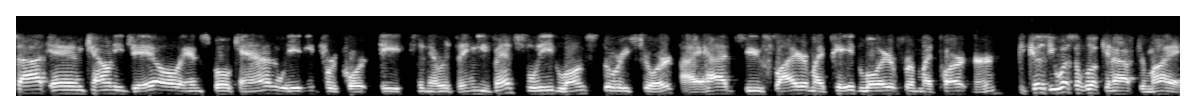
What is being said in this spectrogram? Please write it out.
sat in county jail in Spokane waiting for court dates and everything. Eventually, long story short, I had to fire my paid lawyer from my partner because he wasn't looking after my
